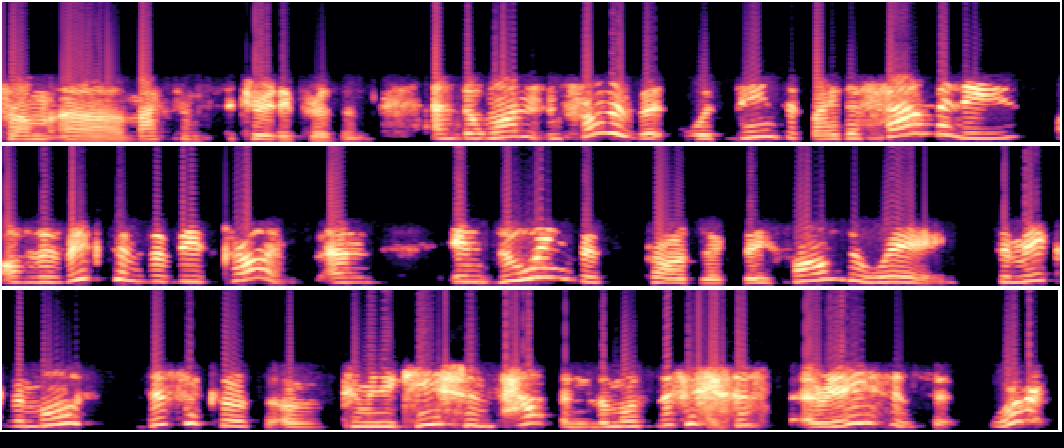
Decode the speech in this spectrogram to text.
from a maximum security prison. And the one in front of it was painted by the families of the victims of these crimes. And in doing this project, they found a way to make the most difficult of communications happen, the most difficult relationships work.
